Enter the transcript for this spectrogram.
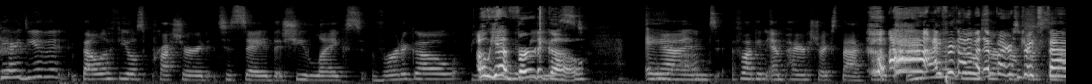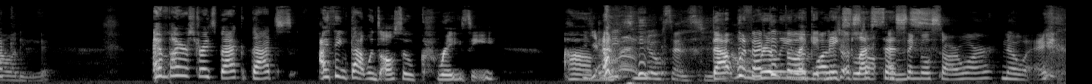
the idea that Bella feels pressured to say that she likes Vertigo. Oh yeah, Vertigo. Beast, and fucking Empire Strikes Back. Like, Ah, I forgot about Empire Strikes Back. Empire Strikes Back. That's I think that one's also crazy. Um, It makes no sense to me. That at one all. The fact really, that like, it makes a sta- less sense. A single Star Wars? No way.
